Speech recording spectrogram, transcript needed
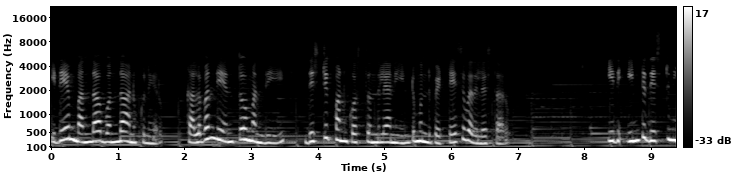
ఇదేం బందా బొందా అనుకునేరు. కలబంద ఎంతోమంది దిష్టికి పనికొస్తుందిలే అని ఇంటి ముందు పెట్టేసి వదిలేస్తారు. ఇది ఇంటి దిష్టిని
